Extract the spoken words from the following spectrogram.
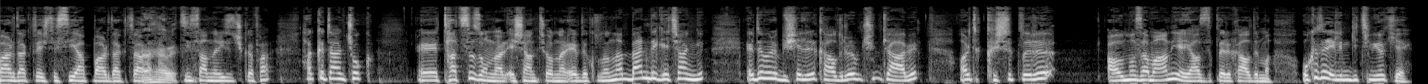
bardakta işte siyah bardakta Ha, evet. insanlar yüzü çıkıyor falan. Hakikaten çok e, tatsız onlar eşantiyonlar evde kullanılan. Ben de geçen gün evde böyle bir şeyleri kaldırıyorum. Çünkü abi artık kışlıkları alma zamanı ya yazlıkları kaldırma. O kadar elim gitmiyor ki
